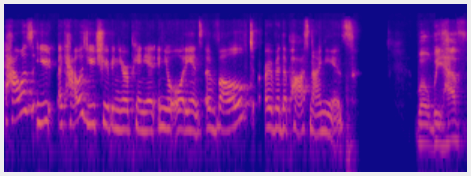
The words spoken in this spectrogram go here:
how was you like how has YouTube in your opinion in your audience evolved over the past nine years? Well, we have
